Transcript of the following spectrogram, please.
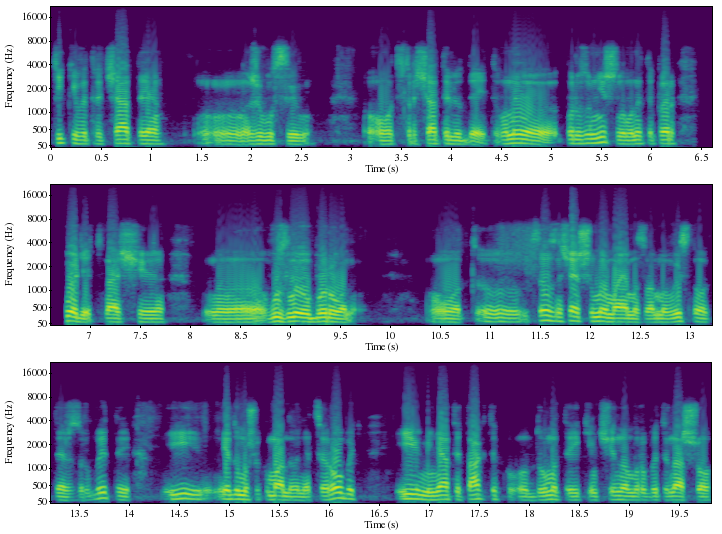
тільки витрачати живу силу, от втрачати людей. То вони порозумнішили, вони тепер входять наші е, вузли оборони. От е, це означає, що ми маємо з вами висновок теж зробити, і я думаю, що командування це робить, і міняти тактику, думати, яким чином робити нашу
